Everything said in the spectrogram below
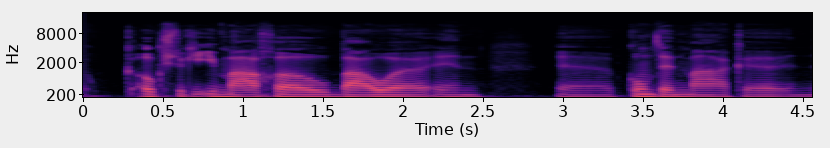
ook, ook een stukje imago bouwen en eh, content maken. En,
